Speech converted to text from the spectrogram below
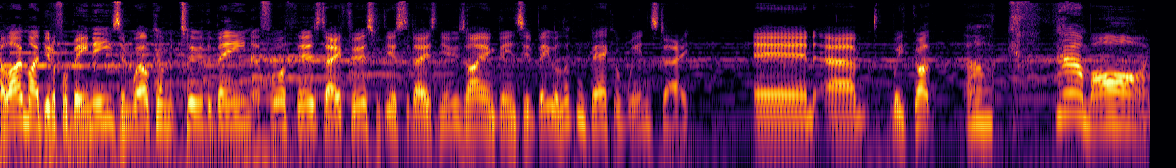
Hello, my beautiful beanies, and welcome to the Bean for Thursday. First, with yesterday's news, I am Glenn ZB. We're looking back at Wednesday, and um, we've got. Oh, come on.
